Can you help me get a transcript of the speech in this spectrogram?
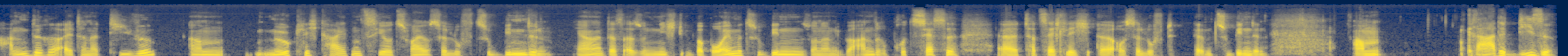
andere alternative ähm, Möglichkeiten, CO2 aus der Luft zu binden. Ja, das also nicht über Bäume zu binden, sondern über andere Prozesse äh, tatsächlich äh, aus der Luft äh, zu binden. Ähm, gerade diese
